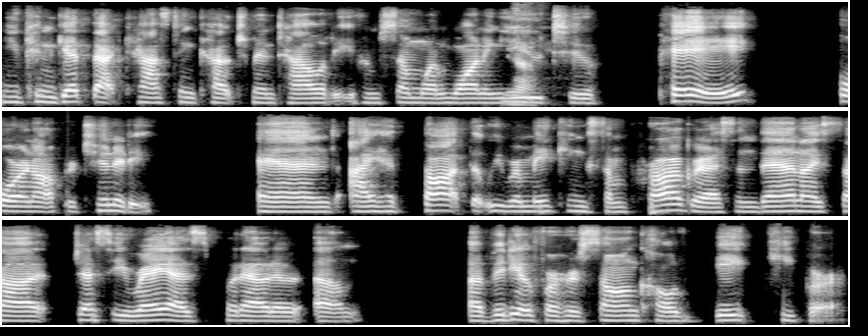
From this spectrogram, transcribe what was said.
you can get that casting couch mentality from someone wanting yeah. you to pay for an opportunity And I had thought that we were making some progress. And then I saw Jessie Reyez put out a, um, a video for her song called Gatekeeper.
